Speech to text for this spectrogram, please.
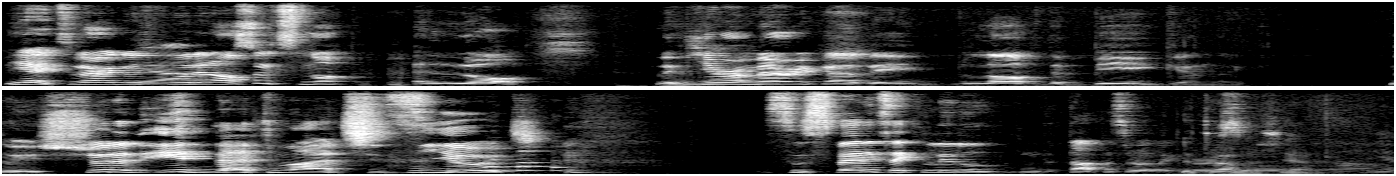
yeah, it's very good Yeah. food, and also it's not a lot. Like here, Yeah. America, they love the big and like, no, you shouldn't eat that much. It's huge. so Spain is like little. The tapas are like The very tapas, small. yeah. Yeah.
